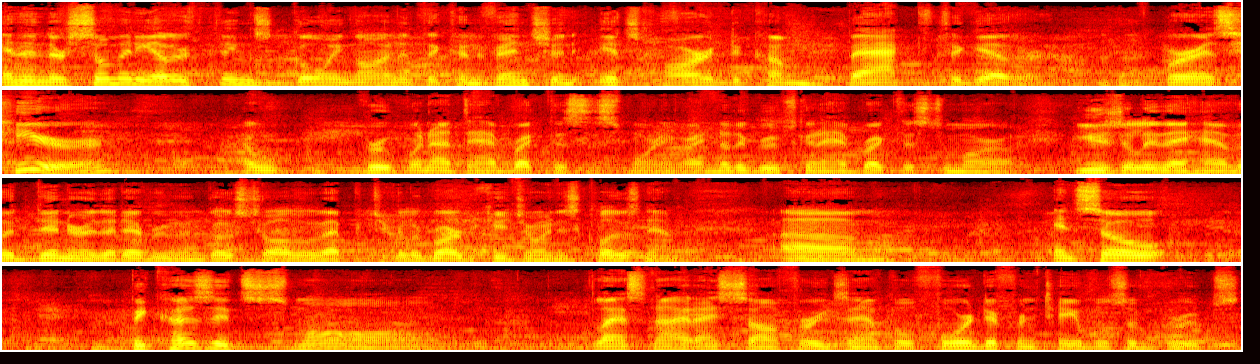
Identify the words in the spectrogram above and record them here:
and then there's so many other things going on at the convention. It's hard to come back together. Whereas here, a group went out to have breakfast this morning, right? Another group's going to have breakfast tomorrow. Usually they have a dinner that everyone goes to, although that particular barbecue joint is closed now. Um, and so, because it's small, last night I saw, for example, four different tables of groups,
